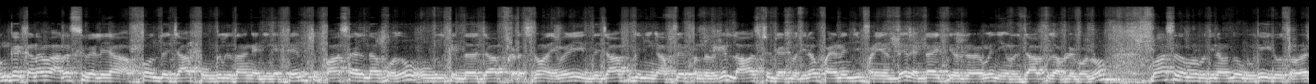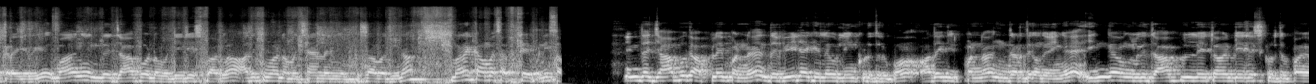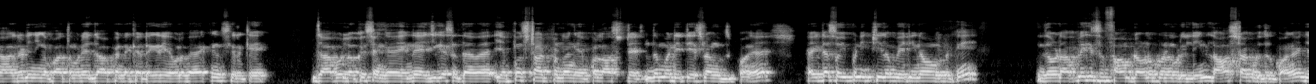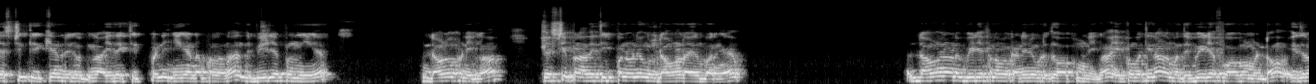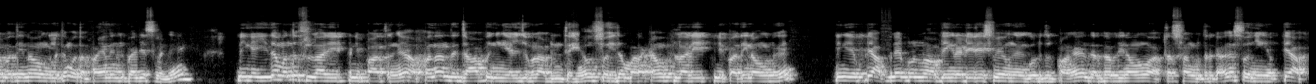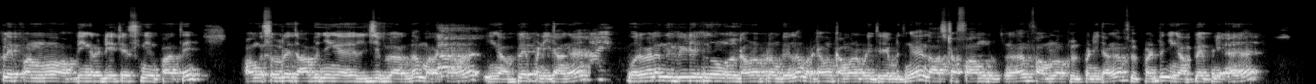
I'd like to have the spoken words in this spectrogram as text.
உங்கள் கனவு அரசு வேலையா? அப்போ இந்த ஜாப் உங்களுக்கு தாங்க. நீங்கள் டென்த்து பாஸ் ஆகிருந்தால் போதும் உங்களுக்கு இந்த ஜாப் கிடச்சிடும் அதேமாதிரி இந்த ஜாப்புக்கு நீங்கள் அப்ளை பண்ணுறதுக்கு லாஸ்ட் டேட் பார்த்தீங்கன்னா பதினஞ்சு பன்னிரெண்டு ரெண்டாயிரத்தி இருபத்தி நாலுக்குள்ள நீங்கள் இந்த ஜாப்புக்கு அப்ளை பண்ணணும். மாதம் சம்பளம் பார்த்தீங்கன்னா வந்து உங்களுக்கு இருபத்தொரு கிடைக்கிறது வாங்க இந்த ஜாப்போட நம்ம டீட்டெயில்ஸ் பார்க்கலாம். அதுக்கு முன்னாடி நம்ம சேனலில் நீங்கள் புதுசாக பார்த்தீங்கன்னா மறக்காமல் சப்ஸ்கிரைப் பண்ணி இந்த ஜாபுக்கு அப்ளை பண்ண இந்த வீடியோ கீழே ஒரு லிங்க் கொடுத்துருப்போம். அதை கிளிக் பண்ணால் இந்த இடத்துக்கு வந்துடுவீங்க. இங்கே உங்களுக்கு ஜாப் ரிலேட்டான டீட்டெயில்ஸ் கொடுத்துருப்பாங்க. ஆல்ரெடி நீங்கள் பார்த்த மாதிரியே ஜாப் என்ன கேட்டகரி எவ்வளோ வேகன்சி இருக்குது ஜாப் லொக்கேஷன் என்ன எஜுகேஷன் தேவை எப்போ ஸ்டார்ட் பண்ணாங்க எப்போ லாஸ்ட் டேட் இந்த மாதிரி டீட்டெயில்ஸ்லாம் கொடுத்துருப்பாங்க. ரைட்டாக ஸ்வைப் பண்ணி கீழே போயிட்டீங்கன்னா உங்களுக்கு இதோட அப்ளிகேஷன் ஃபார்ம் டவுன்லோட் பண்ணக்கூடிய லிங்க் லாஸ்ட்டாக கொடுத்துருப்பாங்க. ஜஸ்ட் கிளிக் இருக்கீங்களா இதை கிளிக் பண்ணி நீங்கள் என்ன பண்ணலாம்னா இந்த பிடிஎஃப் நீங்கள் டவுன்லோட் பண்ணிக்கலாம். ஜஸ்ட் இப்போ அதை கிளிக் பண்ண உங்களுக்கு டவுன்லோட் ஆகிரும் பாருங்க. டவுன்லோட பிடிஎஃப் நம்ம கண்டினியூ கொடுத்து ஓப்பன் பண்ணிக்கலாம். இப்போ பார்த்தீங்கன்னா நம்ம இந்த பிடிஎஃப் ஓப்பன் பண்ணிட்டோம். இதில் பார்த்தீங்கன்னா உங்களுக்கு மொத்தம் பதினஞ்சு பேஜஸ் இருக்குது நீங்கள் இதை வந்து ஃபுல்லாக ரீட் பண்ணி பார்த்துருங்க அப்போ தான் இந்த ஜாப் நீங்கள் எலிஜிபிள் அப்படின்னு தெரியும். ஸோ இதை மறக்காம ஃபுல்லாக ரீட் பண்ணி பார்த்தீங்கன்னா உங்களுக்கு நீங்கள் எப்படி அப்ளை பண்ணணும் அப்படிங்கிற டீடைல்ஸுமே இவங்க கொடுத்துருப்பாங்க. இந்த இடத்துல பார்த்தீங்கன்னா அவங்க அட்ரஸ்லாம் கொடுத்துருக்காங்க. ஸோ நீங்கள் எப்படி அப்ளை பண்ணணும் அப்படிங்கிற டீடைல்ஸ் நீங்கள் பார்த்து அவங்க சொல்ற ஜாப் நீங்க எலிஜிபிளா இருந்தா மறக்காம நீங்க அப்ளை பண்ணிக்காங்க. ஒருவேளை இந்த பிடிஎஃப் உங்களுக்கு டவுன்லோட் பண்ண முடியல மறக்காம கமெண்ட் பண்ணி தெரியப்படுத்துங்க. லாஸ்டா ஃபார்ம் கொடுத்துருக்காங்க. ஃபார்ம்லாம் ஃபில் பண்ணிக்காங்க ஃபில் பண்ணிட்டு நீங்க அப்ளை பண்ணிக்காங்க.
